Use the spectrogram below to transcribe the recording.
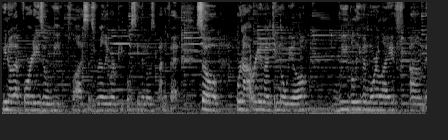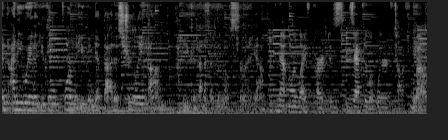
We know that four days a week plus is really where people see the most benefit. So we're not reinventing the wheel we believe in more life, um, and any way that you can form that you can get that is truly um, you can benefit Life part is exactly what we're talking about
